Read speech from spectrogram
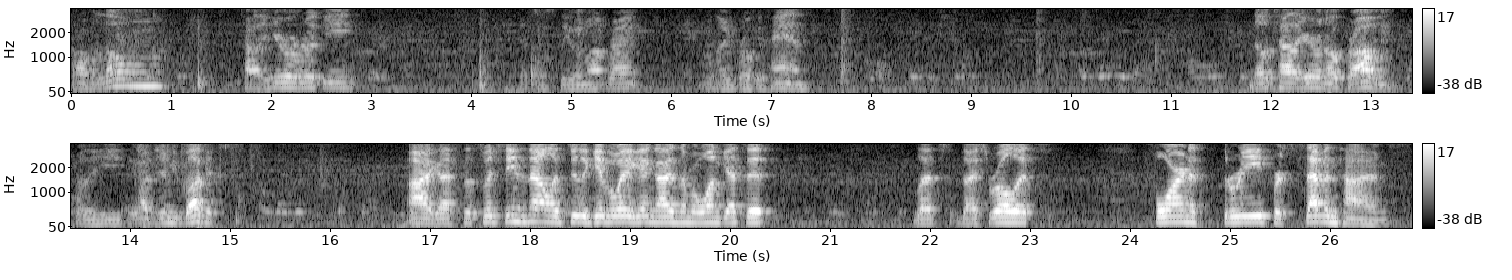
Karl Malone. Tyler Herro rookie. Guess we'll sleeve him up, right? He broke his hand. No Tyler Herro, no problem for the Heat. They got Jimmy Buckets. Alright, guys, so switch scenes now. Let's do the giveaway again, guys. Number one gets it. Let's dice roll it. Four and a three for seven times.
